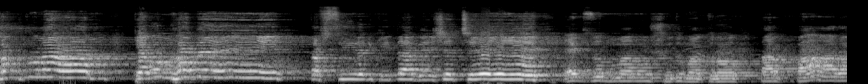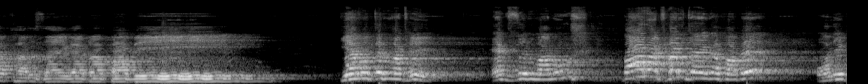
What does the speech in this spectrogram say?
সংকুলান কেমন হবে? তাফসীরের কিতাবে এসেছে, একজন মানুষ শুধুমাত্র তার পা রাখার জায়গাটা পাবে। কিয়ামতের মাঠে একজন মানুষ পা রাখার জায়গা পাবে, অনেক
